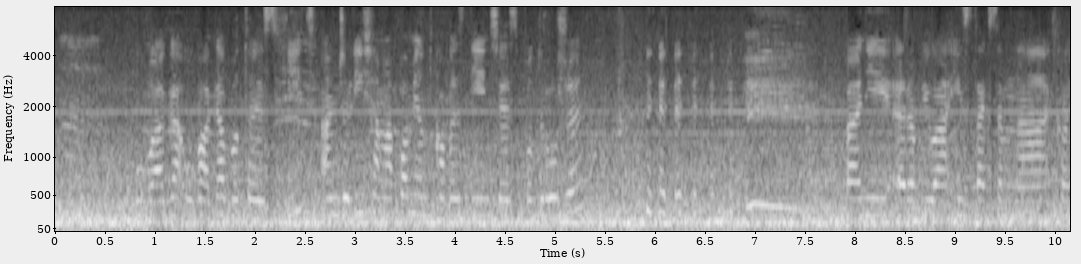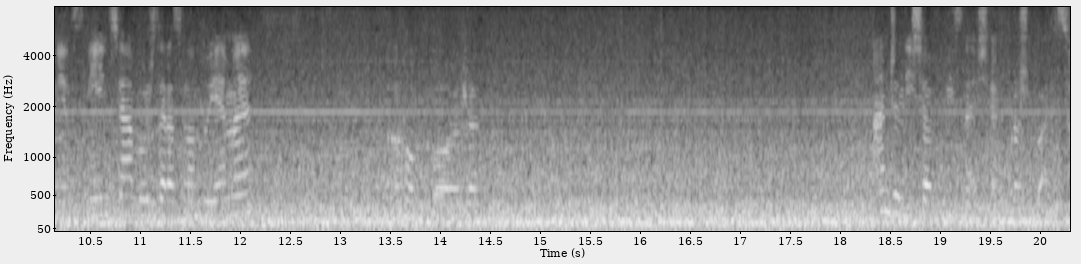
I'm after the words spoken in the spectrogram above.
Mm, Uwaga, uwaga, bo to jest hit. Angelisia ma pamiątkowe zdjęcie z podróży. Pani robiła Instaxem na koniec zdjęcia, bo już zaraz lądujemy. O Boże. Angelisia w biznesie, proszę bardzo.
